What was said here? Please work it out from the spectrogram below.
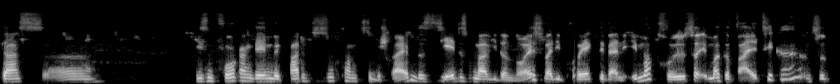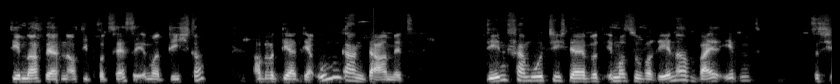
dass äh, diesen Vorgang, den wir gerade versucht haben zu beschreiben, das ist jedes Mal wieder Neues, weil die Projekte werden immer größer, immer gewaltiger und so demnach werden auch die Prozesse immer dichter. Aber der, der Umgang damit, den vermute ich, der wird immer souveräner, weil eben sich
